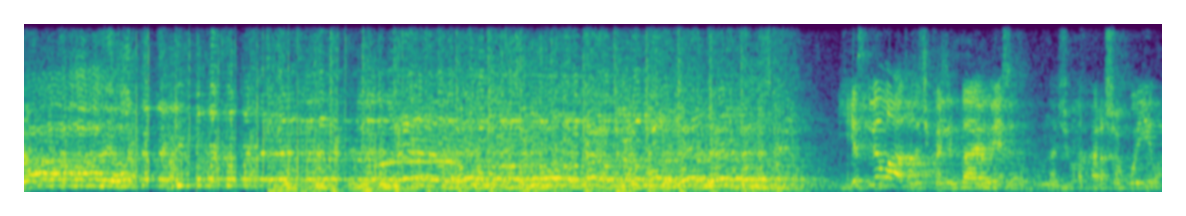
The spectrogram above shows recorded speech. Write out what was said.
Яй, от я такі летает низко, значит вона хорошо поїла.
